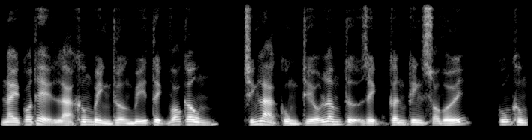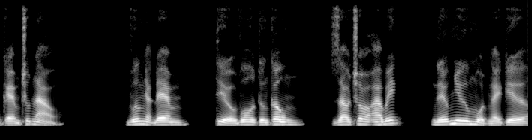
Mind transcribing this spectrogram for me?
Này có thể là không bình thường bí tịch võ công, chính là cùng thiếu lâm tự dịch cân kinh so với, cũng không kém chút nào. Vương Nhạc đem, tiểu vô tướng công, giao cho A Bích, nếu như một ngày kia,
